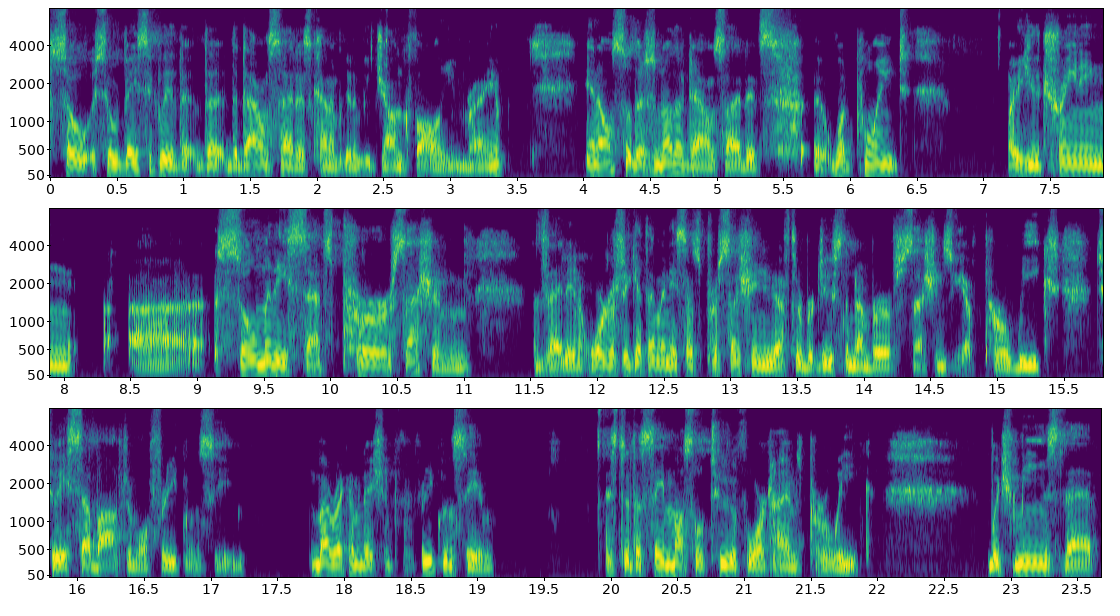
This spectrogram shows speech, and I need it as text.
so so basically the, the, the downside is kind of going to be junk volume, right? And also there's another downside. It's at what point are you training uh, so many sets per session that in order to get that many sets per session, you have to reduce the number of sessions you have per week to a suboptimal frequency. My recommendation for frequency is to the same muscle two to four times per week, which means that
